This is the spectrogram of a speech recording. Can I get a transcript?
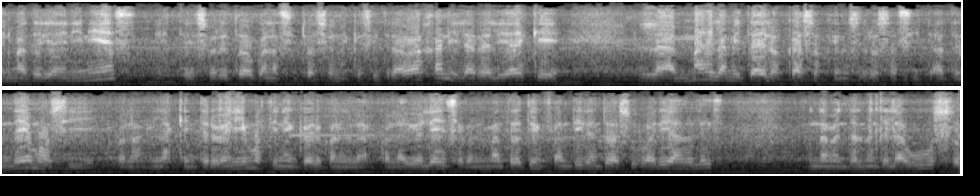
en materia de niñez, este, sobre todo con las situaciones que se trabajan, y la realidad es que más de la mitad de los casos que nosotros atendemos y con en las que intervenimos tienen que ver con la, violencia, con el maltrato infantil en todas sus variables, fundamentalmente el abuso,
